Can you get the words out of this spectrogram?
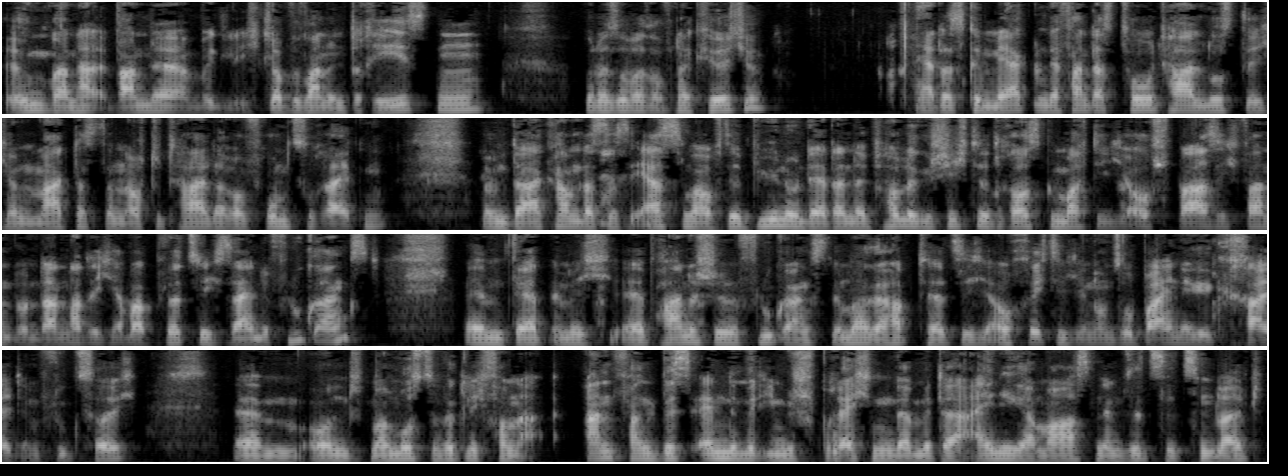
irgendwann waren wir, ich glaube, wir waren in Dresden oder sowas auf einer Kirche er hat das gemerkt und er fand das total lustig und mag das dann auch total darauf rumzureiten. Und da kam das das erste Mal auf der Bühne und er hat dann eine tolle Geschichte draus gemacht, die ich auch spaßig fand. Und dann hatte ich aber plötzlich seine Flugangst. Ähm, der hat nämlich äh, panische Flugangst immer gehabt. Er hat sich auch richtig in unsere Beine gekrallt im Flugzeug. Ähm, und man musste wirklich von Anfang bis Ende mit ihm sprechen, damit er einigermaßen im Sitz sitzen bleibt.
